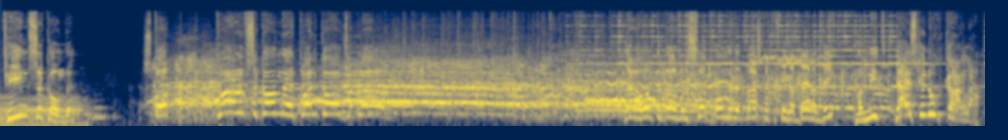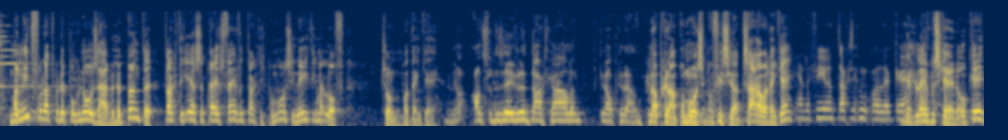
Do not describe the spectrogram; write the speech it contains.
10 seconden. Stop! 12 seconden! Twan Cox, applaus! Ja, dan hoort de bal voor de slotronde. De blaaskrachtcafé gaat bijna dicht. Maar niet... Ja, is genoeg, Carla! Maar niet voordat we de prognose hebben. De punten. 80 eerste prijs, 85 promotie, 90 met lof. John, wat denk jij? Ja, als we de 87 halen, Knap gedaan. Knap gedaan. Promotie, proficiat. Sarah, wat denk jij? Ja, de 84 moet wel lukken. Je blijft bescheiden, oké?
